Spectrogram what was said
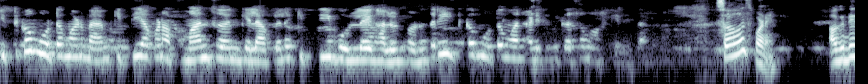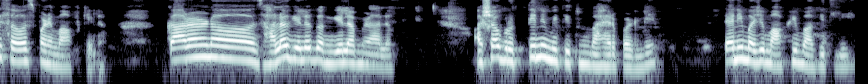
इतकं मोठं मन मॅम किती आपण अपमान सहन केला आपल्याला किती बोललंय घालून पडून तरी इतकं मोठं मन आणि तुम्ही कसं माफ केलं? सहजपणे अगदी सहजपणे माफ केलं. कारण झालं गेलं गंगेला मिळालं. अशा वृत्तीने मी तिथून बाहेर पडले. त्यांनी माझी माफी मागितली.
